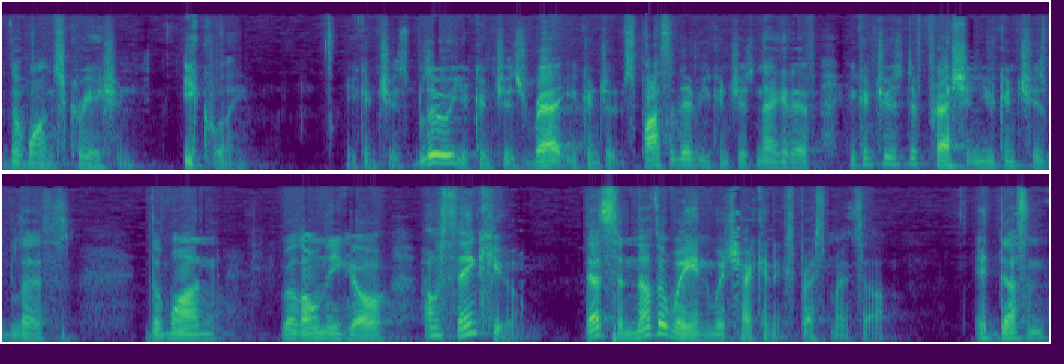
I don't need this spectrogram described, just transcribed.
the one's creation equally. You can choose blue, you can choose red, you can choose positive, you can choose negative, you can choose depression, you can choose bliss. The one will only go, Oh, thank you. That's another way in which I can express myself. It doesn't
